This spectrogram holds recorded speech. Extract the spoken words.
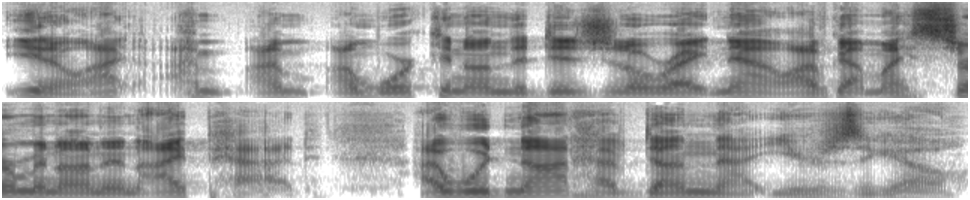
you know, I, am I'm, I'm working on the digital right now. I've got my sermon on an iPad. I would not have done that years ago.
